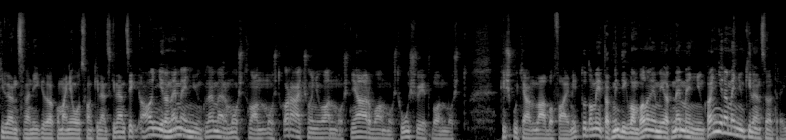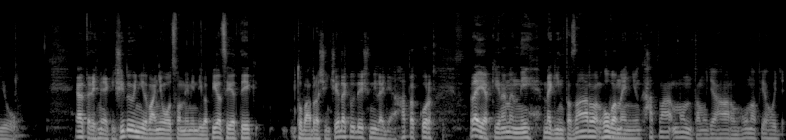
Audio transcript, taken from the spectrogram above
90-ig, de akkor már 89-9-ig. Annyira nem menjünk le, mert most van, most karácsony van, most nyár van, most húsvét van, most kiskutyám lába fáj, mit tudom én, tehát mindig van valami miatt, nem menjünk annyira, menjünk 95-re, jó. Eltelik még egy kis idő, nyilván 80 még mindig a piacérték, továbbra sincs érdeklődés, mi legyen? Hát akkor lejjebb kéne menni megint az ára, hova menjünk? Hát már mondtam ugye három hónapja, hogy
